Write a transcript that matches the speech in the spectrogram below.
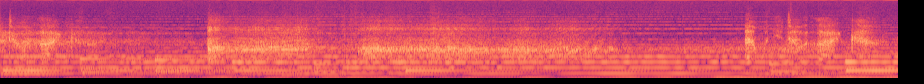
Uh, uh. when you do it like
